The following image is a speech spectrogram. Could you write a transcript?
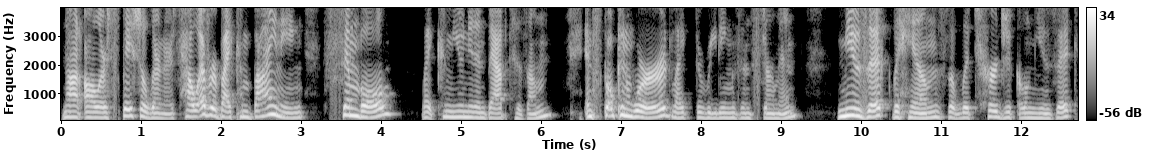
not all are spatial learners. However, by combining symbol, like communion and baptism, and spoken word, like the readings and sermon, music, the hymns, the liturgical music,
